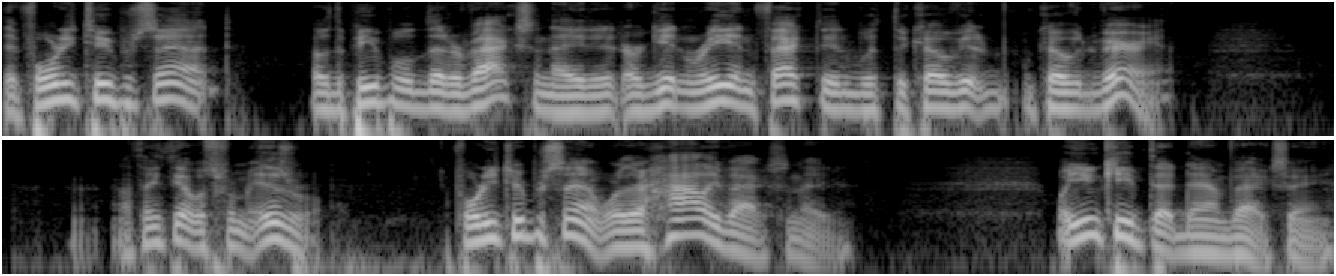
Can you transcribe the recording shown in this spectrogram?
that 42% of the people that are vaccinated are getting reinfected with the COVID COVID variant. I think that was from Israel. 42% where they're highly vaccinated. Well, you can keep that damn vaccine.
